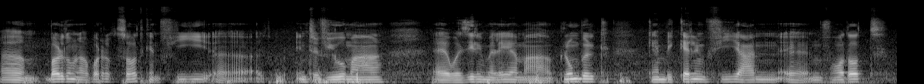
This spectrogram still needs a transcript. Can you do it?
آم، برضو من أخبار الاقتصاد كان في interview مع آه، وزير المالية مع بلومبرج كان بيتكلم فيه عن آه، المفاوضات آه،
